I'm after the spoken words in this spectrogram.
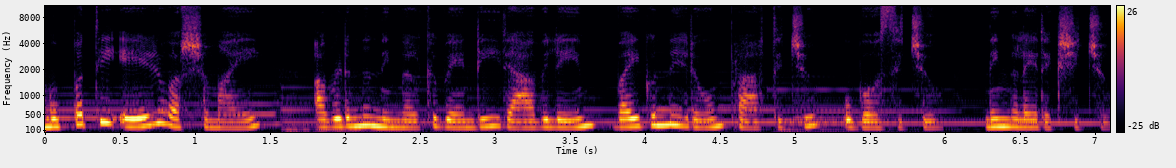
മുപ്പത്തിയേഴ് വർഷമായി അവിടുന്ന് നിങ്ങൾക്ക് വേണ്ടി രാവിലെയും വൈകുന്നേരവും പ്രാർത്ഥിച്ചു ഉപവസിച്ചു നിങ്ങളെ രക്ഷിച്ചു.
